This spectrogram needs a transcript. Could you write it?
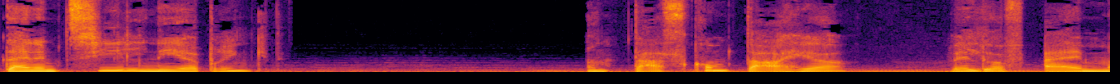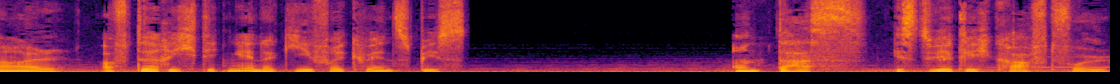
deinem Ziel näher bringt. Und das kommt daher, weil du auf einmal auf der richtigen Energiefrequenz bist. Und das ist wirklich kraftvoll.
